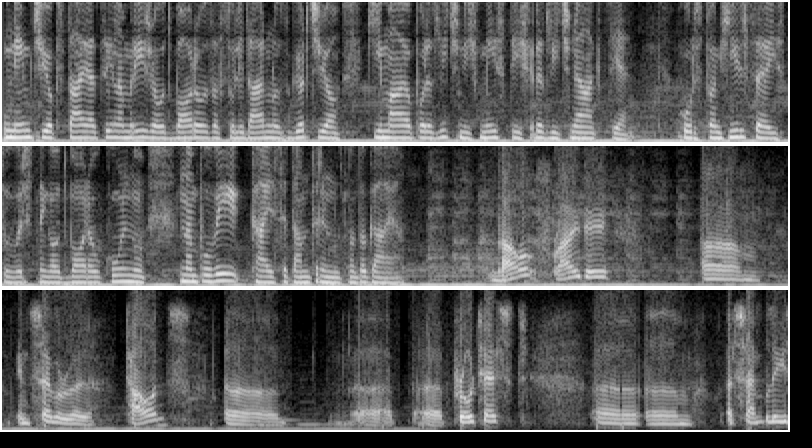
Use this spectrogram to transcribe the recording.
V Nemčiji obstaja cela mreža odborov za solidarnost z Grčijo, ki imajo po različnih mestih različne akcije. Horston Hilse iz to vrstnega odbora v Kolnu nam pove, kaj se tam trenutno dogaja. Now, Friday, um, in several towns, uh, protest uh, um, assemblies,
